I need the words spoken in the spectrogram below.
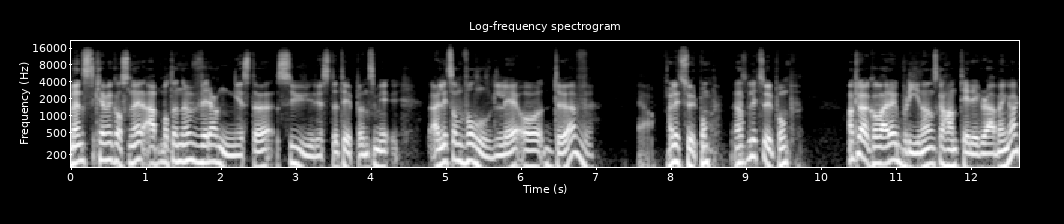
Mens Kevin Costner er på en måte den vrangeste, sureste typen som er litt sånn voldelig og døv. ja. Er litt surpomp. Ja, litt surpomp. Han klarer ikke å være blid når han skal ha en titty grab en gang.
